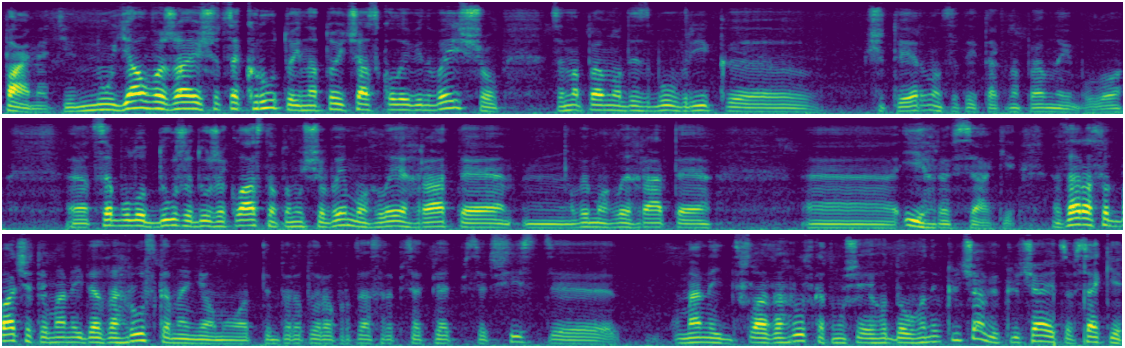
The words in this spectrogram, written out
пам'яті. Ну, я вважаю, що це круто, і на той час, коли він вийшов, це, напевно, десь був рік е, 14, так, напевно, і було. Е, Це було дуже-дуже класно, тому що ви могли грати, ви могли грати е, ігри всякі. Зараз, от бачите, в мене йде загрузка на ньому. От, температура процесора 55-56. е, У мене йшла загрузка, тому що я його довго не включав, і включаються всякі,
